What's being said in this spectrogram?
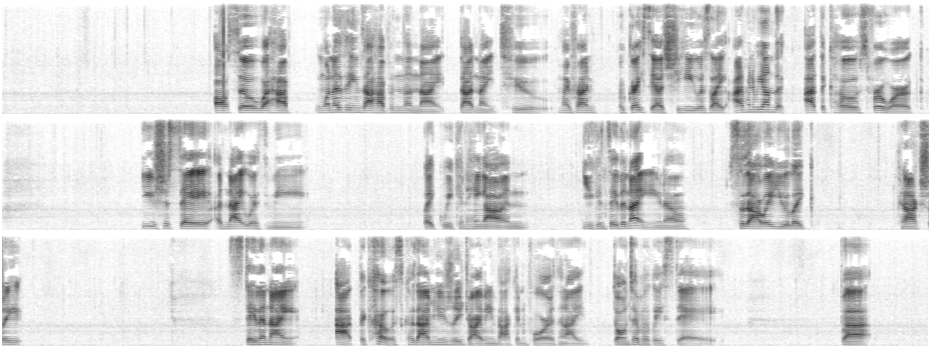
also what happened one of the things that happened the night that night too my friend gracia she was like i'm gonna be on the at the coast for work. You should stay a night with me. Like we can hang out and you can stay the night you know? So that way you like can actually stay the night at the coast because i'm usually driving back and forth and i don't typically stay but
